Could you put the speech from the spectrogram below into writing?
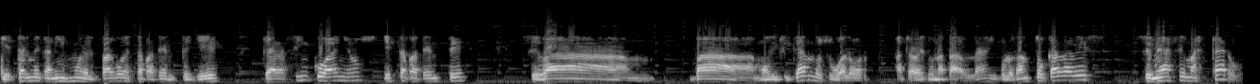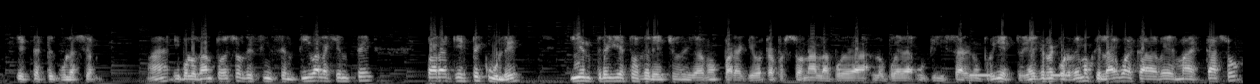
está el mecanismo del pago de esta patente, que cada cinco años esta patente se va, va modificando su valor a través de una tabla y por lo tanto cada vez se me hace más caro esta especulación. ¿ah? Y por lo tanto eso desincentiva a la gente para que especule y entregue estos derechos, digamos, para que otra persona la pueda, lo pueda utilizar en un proyecto. Ya que recordemos que el agua es cada vez más escaso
